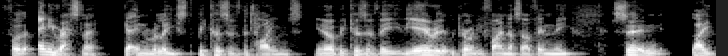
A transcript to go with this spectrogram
for any wrestler getting released because of the times, you know, because of the the era that we currently find ourselves in, the certain like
